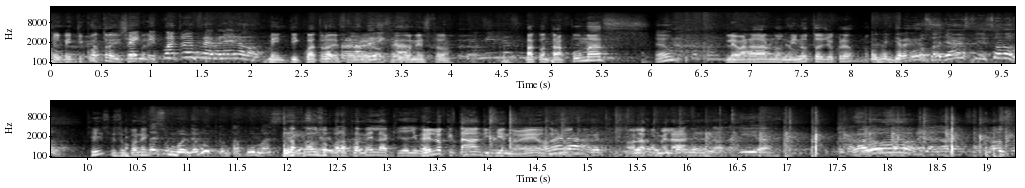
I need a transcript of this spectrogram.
El 24 de diciembre. 24 de febrero. 24 de Contra la febrero, América. según esto. Va contra Pumas. ¿Eh? Le van a dar unos minutos, yo creo. ¿no? El 24. O sea, ya este sábado. Sí, se supone. Es un buen debut contra Pumas. Un aplauso para Pamela que ya llegó. Es lo que estaban diciendo, ¿eh? O sea, Pamela, no- a ver, Hola, Pamela. ¡Bravo! Pamela, dale un aplauso.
